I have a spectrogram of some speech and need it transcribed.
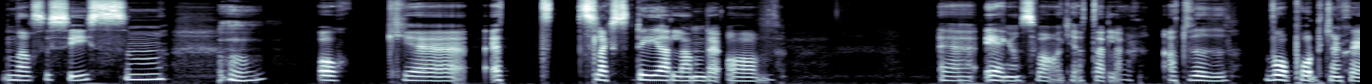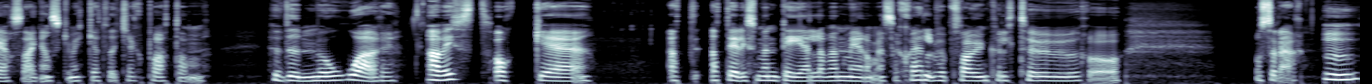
narcissism Mm. och eh, ett slags delande av eh, egen svaghet. Eller att vi, vår podd kanske är så här ganska mycket att vi kanske pratar om hur vi mår Ja, visst. och eh, att, att det är liksom en del av en mer och mer självupptagen kultur och, och sådär. Mm.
